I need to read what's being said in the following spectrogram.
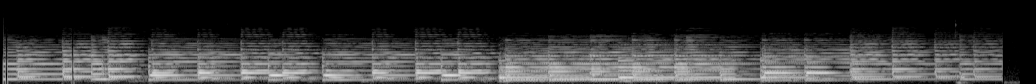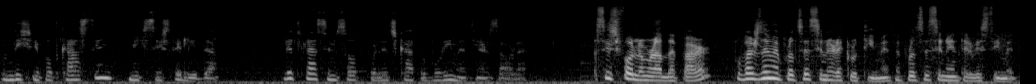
Ndiqni podcastin Miqësisht e Lida. Le të flasim sot për diçka për burimet njerëzore. Siç folëm radhën e parë, po vazhdojmë me procesin e rekrutimit, me procesin e intervistimit.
